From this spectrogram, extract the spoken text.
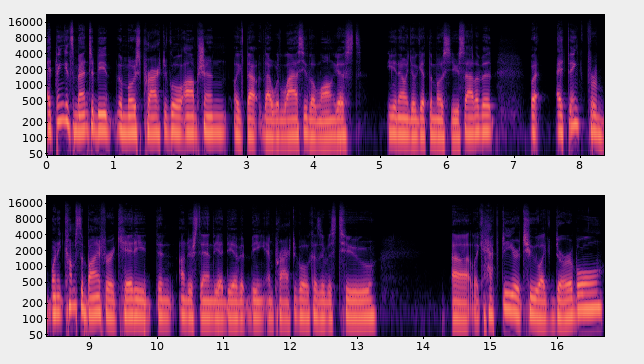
I think it's meant to be the most practical option, like that that would last you the longest. You know, you'll get the most use out of it. But I think for when it comes to buying for a kid, he didn't understand the idea of it being impractical because it was too uh, like hefty or too like durable.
